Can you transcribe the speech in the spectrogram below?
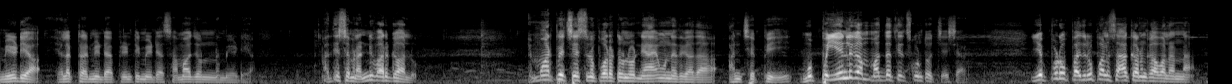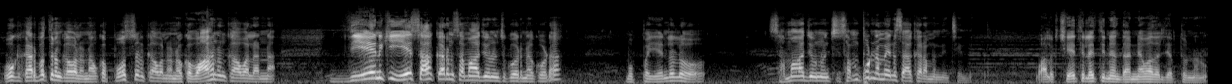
media electronic media print media సమాజంలో ఉన్న మీడియా అదే సమయంలో అన్ని వర్గాలు ఎంఆర్పీ చేసిన పోరాటంలో న్యాయం ఉన్నది కదా అని చెప్పి ముప్పై ఏళ్ళుగా మద్దతు తీసుకుంటూ వచ్చేశారు. ఎప్పుడు పది రూపాయల సహకారం కావాలన్నా ఒక కరపత్రం కావాలన్నా ఒక పోస్టర్ కావాలన్నా ఒక వాహనం కావాలన్నా దేనికి ఏ సహకారం సమాజం నుంచి కోరినా కూడా ముప్పై ఏళ్ళలో సమాజం నుంచి సంపూర్ణమైన సహకారం అందించింది. వాళ్ళకు చేతులెత్తి నేను ధన్యవాదాలు చెప్తున్నాను.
